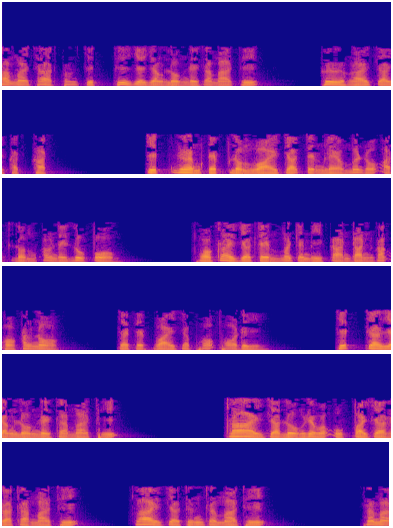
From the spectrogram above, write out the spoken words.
ธรรมชาติของจิตที่จะยังลงในสมาธิ คือหายใจขัดขัด จิตเริ่มเก็บลมวายจะเต็มแล้วเมื่อเราอัดลมเข้าในลูกโป่งพอใกล้จะเต็มมันจะมีการดันข้างออกข้างนอก จะเก็บไว้เฉพาะพอดี จิตจะยังลงในสมาธิใกล้จะลงเรียกว่าอุปจารสมาธิใกล้จะถึงสมาธิ สมา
